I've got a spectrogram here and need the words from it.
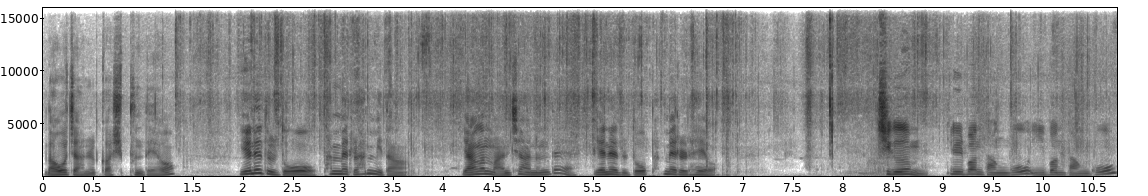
나오지 않을까 싶은데요. 얘네들도 판매를 합니다. 양은 많지 않은데 얘네들도 판매를 해요. 지금 1번 당구, 2번 당구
